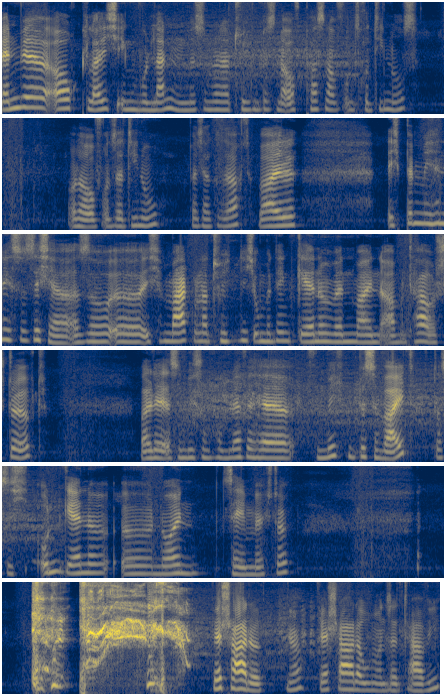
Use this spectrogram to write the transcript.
Wenn wir auch gleich irgendwo landen, müssen wir natürlich ein bisschen aufpassen auf unsere Dinos. Oder auf unser Dino, besser gesagt. Weil ich bin mir hier nicht so sicher. Also äh, ich mag natürlich nicht unbedingt gerne, wenn mein Avatar stirbt. Weil der ist nämlich schon vom Level her für mich ein bisschen weit, dass ich ungern äh, neuen zählen möchte. Wäre schade, ne? Wäre schade um unseren Tavi.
